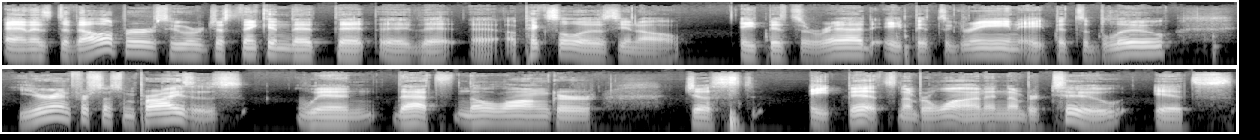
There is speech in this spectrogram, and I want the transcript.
And as developers who are just thinking that that uh, that uh, a pixel is you know eight bits of red, eight bits of green, eight bits of blue, you're in for some surprises when that's no longer just eight bits. Number one, and number two, it's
